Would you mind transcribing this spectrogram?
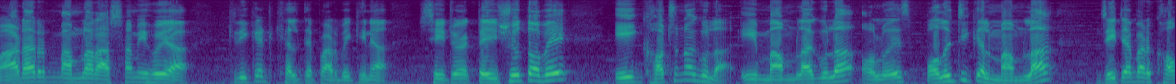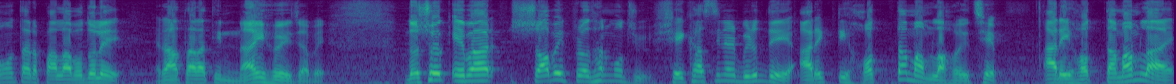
মার্ডার মামলার আসামি হইয়া ক্রিকেট খেলতে পারবে কিনা, সেটাও একটা ইস্যু। তবে এই ঘটনাগুলা, এই মামলাগুলা অলওয়েজ পলিটিক্যাল মামলা যেটা আবার ক্ষমতার পালা বদলে রাতারাতি নাই হয়ে যাবে। দর্শক, এবার সাবেক প্রধানমন্ত্রী শেখ হাসিনার বিরুদ্ধে আরেকটি হত্যা মামলা হয়েছে। আর এই হত্যা মামলায়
